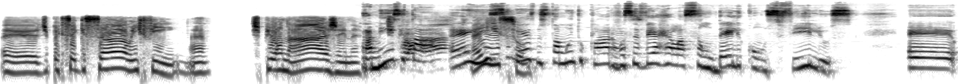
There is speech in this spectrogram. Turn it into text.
é, de perseguição, enfim, né? espionagem, né? Para mim isso tá, é, é isso, isso, mesmo, isso está muito claro. Você vê a relação dele com os filhos. É,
